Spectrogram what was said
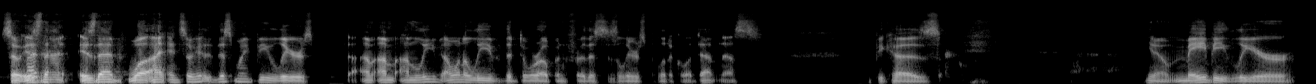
So is that is that well? I, and so here, this might be Lear's. I'm I'm I'm leave. I want to leave the door open for this is Lear's political adeptness, because you know maybe Lear.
